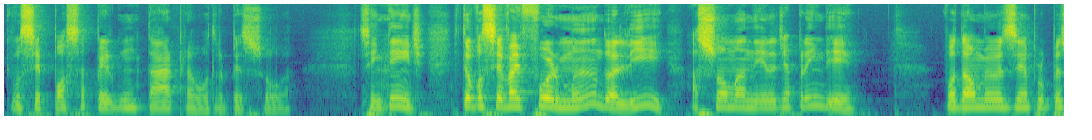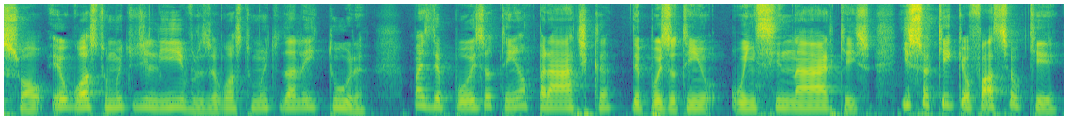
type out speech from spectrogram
que você possa perguntar para outra pessoa. Você entende? Então você vai formando ali a sua maneira de aprender. Vou dar o meu exemplo pessoal. Eu gosto muito de livros, eu gosto muito da leitura, mas depois eu tenho a prática, depois eu tenho o ensinar, que é isso. Isso aqui que eu faço é o quê?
